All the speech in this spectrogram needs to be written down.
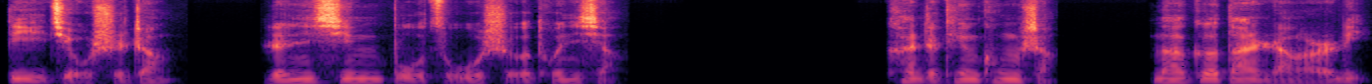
第九十章，人心不足蛇吞象。看着天空上那个淡然而立、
